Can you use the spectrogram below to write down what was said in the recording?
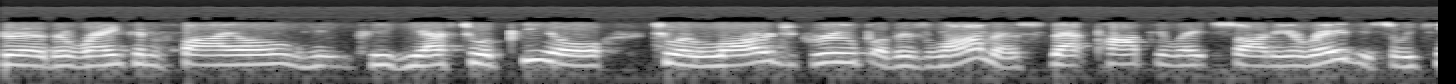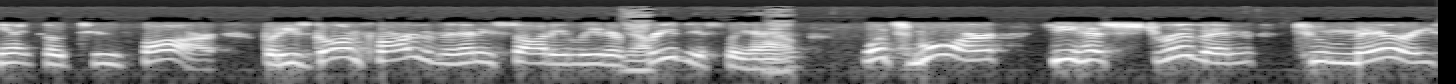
the, the rank and file. He, he has to appeal to a large group of Islamists that populate Saudi Arabia, so he can't go too far. But he's gone farther than any Saudi leader yep. previously has. Yep. What's more, he has striven to marry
